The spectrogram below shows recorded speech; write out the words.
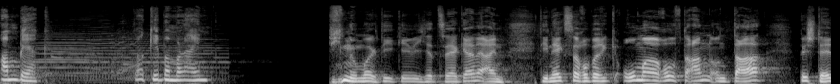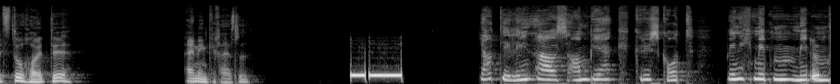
Amberg. Da geben wir mal ein. Die Nummer, die gebe ich jetzt sehr gerne ein. Die nächste Rubrik Oma ruft an und da bestellst du heute einen Kreisel. Ja, die Lena aus Amberg, grüß Gott. Bin ich mit dem, mit dem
